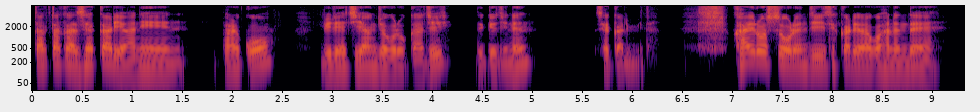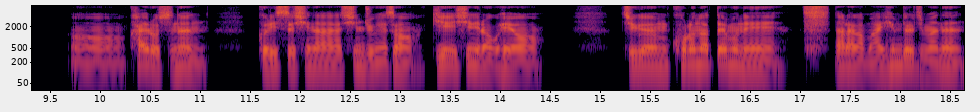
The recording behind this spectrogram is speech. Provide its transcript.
딱딱한 색깔이 아닌 밝고 미래지향적으로까지 느껴지는 색깔입니다. 카이로스 오렌지 색깔이라고 하는데 어, 카이로스는 그리스 신화 신 중에서 기의 신이라고 해요. 지금 코로나 때문에 나라가 많이 힘들지만은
